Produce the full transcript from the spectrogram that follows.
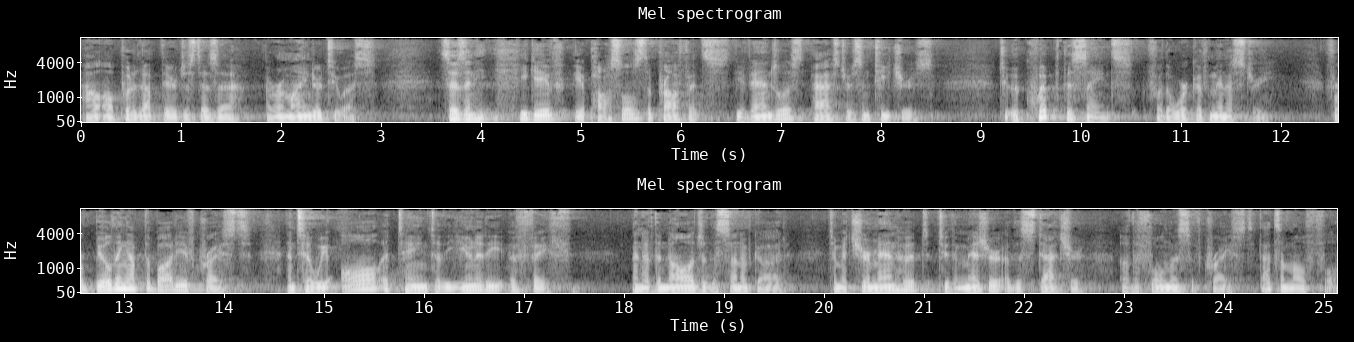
I'll, I'll put it up there just as a, a reminder to us. It says, And he gave the apostles, the prophets, the evangelists, pastors, and teachers to equip the saints for the work of ministry, for building up the body of Christ until we all attain to the unity of faith and of the knowledge of the Son of God, to mature manhood, to the measure of the stature of the fullness of Christ. That's a mouthful.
